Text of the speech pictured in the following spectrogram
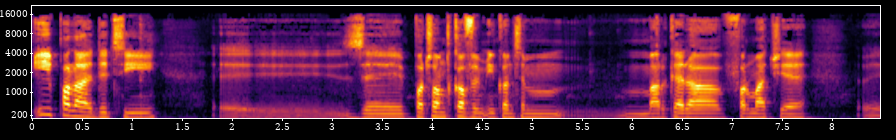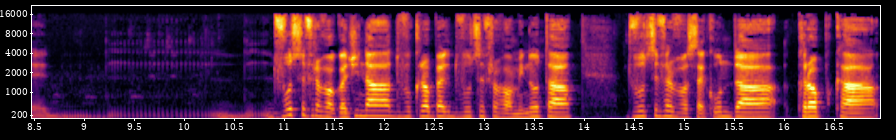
i pola edycji yy, z początkowym i końcem markera w formacie yy, dwucyfrowa godzina, dwukropek, dwucyfrowa minuta, dwucyfrowa sekunda, kropka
